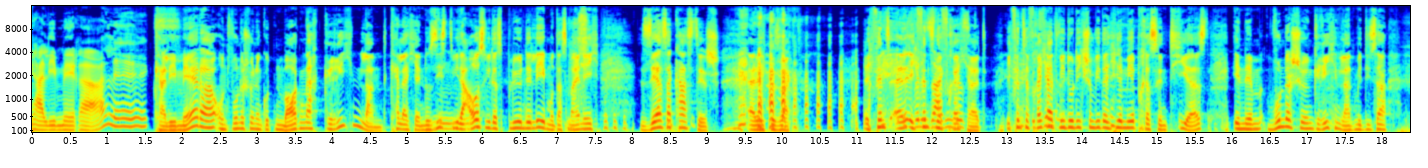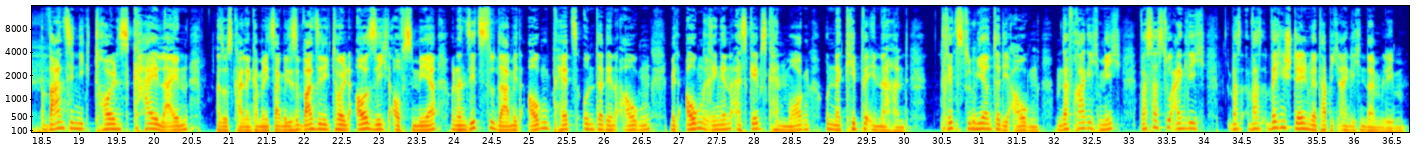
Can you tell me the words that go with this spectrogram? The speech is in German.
Kalimera, Alex. Kalimera und wunderschönen guten Morgen nach Griechenland. Kellerchen, du siehst mm. wieder aus wie das blühende Leben und das meine ich sehr sarkastisch, ehrlich gesagt. Ich finde es ich ich find's eine Frechheit. Ich finde es eine Frechheit, wie du dich schon wieder hier mir präsentierst in dem wunderschönen Griechenland mit dieser wahnsinnig tollen Skyline also Skyline kann man nicht sagen, mit dieser wahnsinnig tollen Aussicht aufs Meer und dann sitzt du da mit Augenpads unter den Augen, mit Augenringen, als gäbe es keinen Morgen und einer Kippe in der Hand. Trittst du mir unter die Augen? Und da frage ich mich, was hast du eigentlich, was, was, welchen Stellenwert habe ich eigentlich in deinem Leben?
